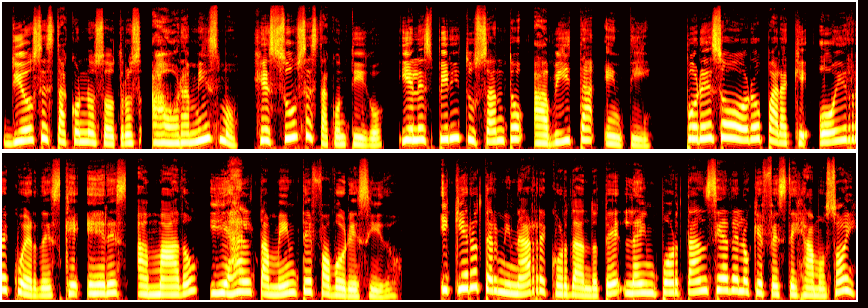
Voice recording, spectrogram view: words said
Dios está con nosotros ahora mismo. Jesús está contigo y el Espíritu Santo habita en ti. Por eso oro para que hoy recuerdes que eres amado y altamente favorecido. Y quiero terminar recordándote la importancia de lo que festejamos hoy.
